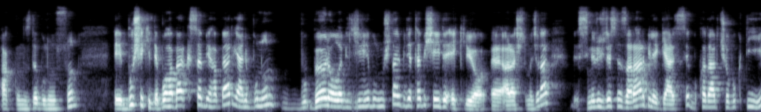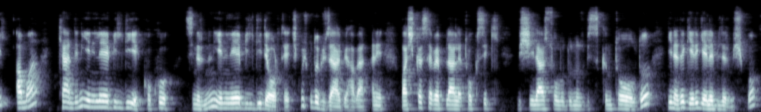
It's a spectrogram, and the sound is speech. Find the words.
aklınızda bulunsun. E, bu şekilde bu haber kısa bir haber yani bunun bu, böyle olabileceğini bulmuşlar. Bir de tabii şey de ekliyor e, araştırmacılar. Sinir hücresine zarar bile gelse bu kadar çabuk değil ama kendini yenileyebildiği, koku sinirinin yenileyebildiği de ortaya çıkmış. Bu da güzel bir haber. Hani başka sebeplerle toksik bir şeyler soludunuz, bir sıkıntı oldu. Yine de geri gelebilirmiş bu.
